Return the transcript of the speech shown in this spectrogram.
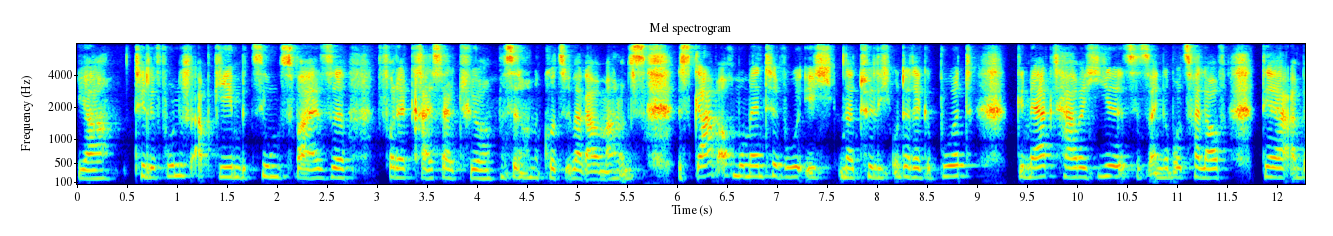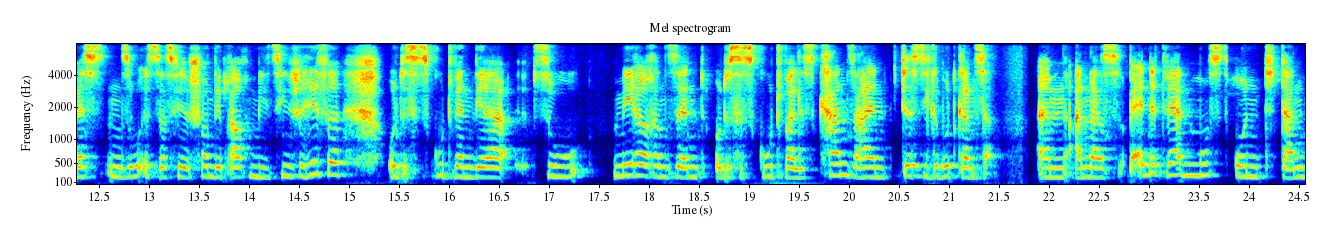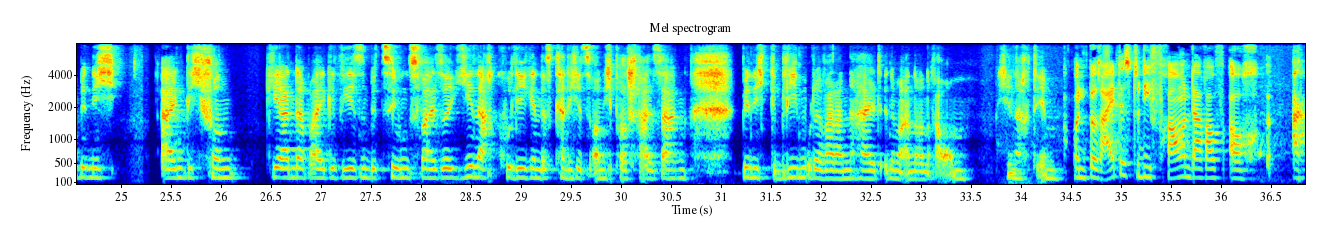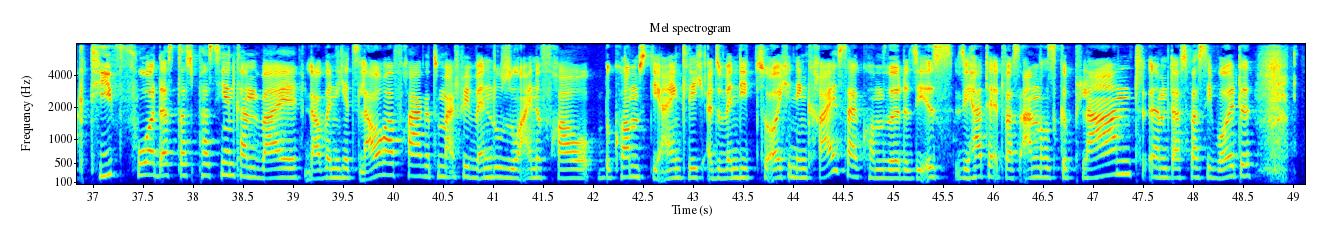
ja telefonisch abgeben, beziehungsweise vor der Kreissaaltür. Müssen wir noch eine kurze Übergabe machen. Und es, es gab auch Momente, wo ich natürlich unter der Geburt gemerkt habe, hier ist jetzt ein Geburtsverlauf, der am besten so ist, dass wir schon, wir brauchen medizinische Hilfe. Und es ist gut, wenn wir zu mehreren sind und es ist gut, weil es kann sein, dass die Geburt ganz ähm, anders beendet werden muss. Und dann bin ich eigentlich schon gern dabei gewesen, beziehungsweise je nach Kollegin, das kann ich jetzt auch nicht pauschal sagen, bin ich geblieben oder war dann halt in einem anderen Raum je nachdem. Und bereitest du die Frauen darauf auch aktiv vor, dass das passieren kann? Weil, wenn ich jetzt Laura frage zum Beispiel, wenn du so eine Frau bekommst, die eigentlich, also wenn die zu euch in den Kreißsaal kommen würde, sie ist, sie hatte etwas anderes geplant, ähm, das, was sie wollte.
